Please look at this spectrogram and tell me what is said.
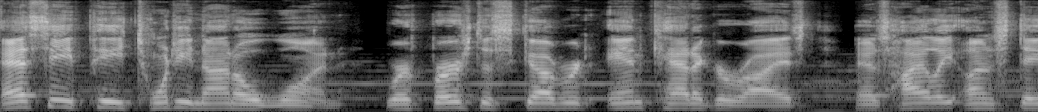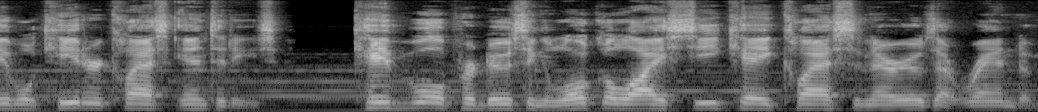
SCP-2901 were first discovered and categorized as highly unstable Keter-class entities, capable of producing localized CK-class scenarios at random.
